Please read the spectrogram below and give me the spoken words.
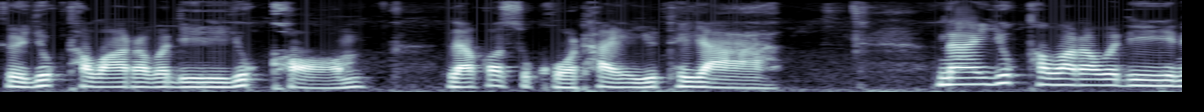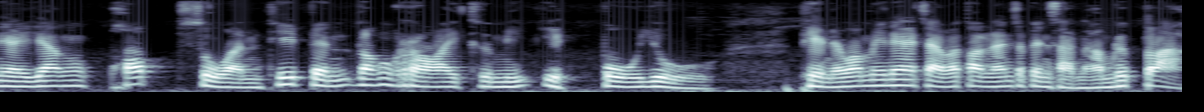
คือยุคทวารวดียุคขอม แล้วก็สุขโขทัยอยุธยา ในยุคทวารวดีเนี่ยยังพบส่วนที่เป็นร่องรอยคือมีอิฐปูอยู่ เพียงแต่ว่าไม่แน่ใจว่าตอนนั้นจะเป็นสระน้ำหรือเปล่า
